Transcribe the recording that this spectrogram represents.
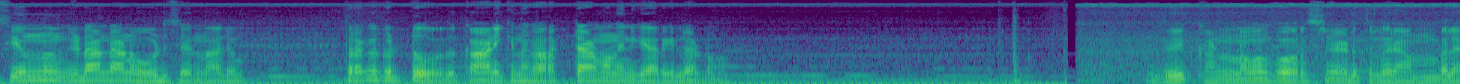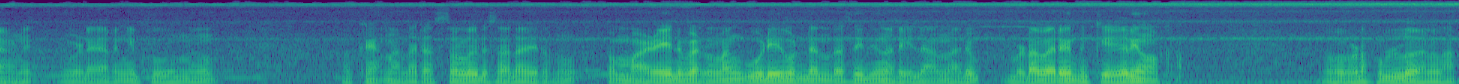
സി ഒന്നും ഇടാണ്ടാണ് ഓടിച്ചത്. എന്നാലും ഇത്രയൊക്കെ കിട്ടുമോ ഇത് കാണിക്കുന്ന കറക്റ്റാണോ എന്ന് എനിക്ക് അറിയില്ല കേട്ടോ. ഇത് കണ്ണവ ഫോറസ്റ്റിന്റെ അടുത്തുള്ള ഒരു അമ്പലമാണ്. ഇവിടെ ഇറങ്ങിപ്പോകുന്നതും ഒക്കെ നല്ല രസമുള്ള ഒരു സ്ഥലമായിരുന്നു. ഇപ്പം മഴയിൽ വെള്ളം കൂടിയത് കൊണ്ട് എന്താ സ്ഥിതി എന്നറിയില്ല. എന്നാലും ഇവിടെ വരെ ഒന്ന് കയറി നോക്കാം. ഇവിടെ ഫുള്ള് വെള്ളം.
